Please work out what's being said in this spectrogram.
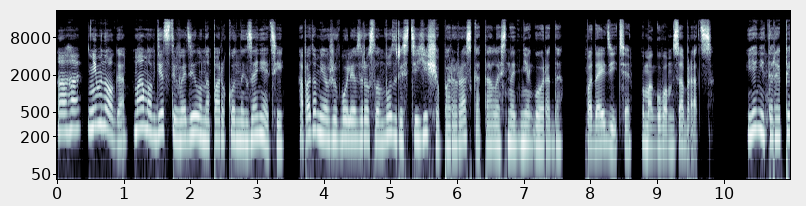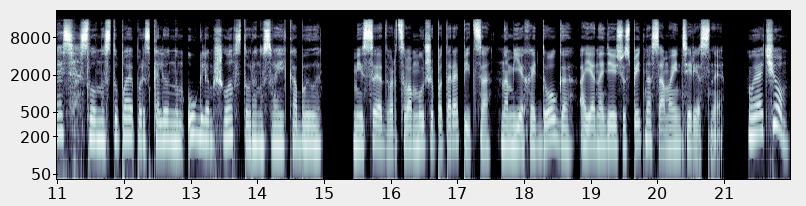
«Ага, немного. Мама в детстве водила на пару конных занятий, а потом я уже в более взрослом возрасте еще пару раз каталась на дне города. Подойдите, помогу вам забраться». Я, не торопясь, словно ступая по раскаленным углям, шла в сторону своей кобылы. «Мисс Эдвардс, вам лучше поторопиться. Нам ехать долго, а я надеюсь успеть на самое интересное». «Вы о чем?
